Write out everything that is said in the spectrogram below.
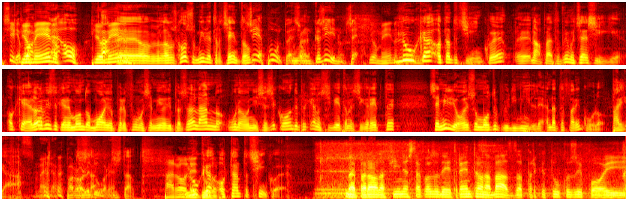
Sì, più o mo- meno. eh, oh, più o Ah, meno. eh, l'anno scorso 1300? Sì, appunto, è un casino. sì. Più o meno. Luca 85, eh, no aspetta, prima c'è Sighi. Ok, allora visto che nel mondo muoiono per fumo 6 milioni di persone all'anno, una ogni 6 secondi, perché non si vietano le sigarette? 6 milioni sono molto più di 1000. Andate a fare in culo, pagliazzi. Ma è parole Ci sta, dure. ci sta. Parole Luca dure. 85. Beh, però alla fine sta cosa dei 30 è una bazza perché tu così puoi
